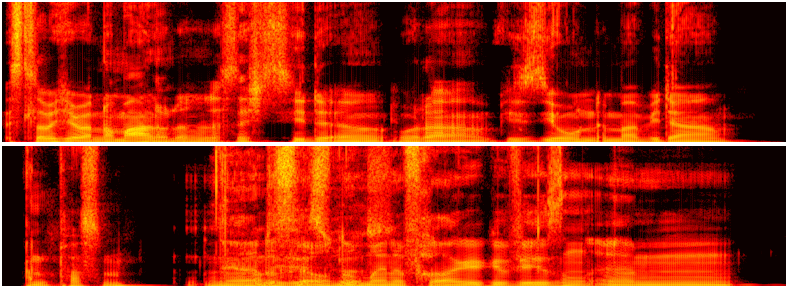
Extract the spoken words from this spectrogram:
ist glaube ich, aber normal, oder? Dass sich Ziele oder Visionen immer wieder anpassen. Ja, Wie das ist ja auch noch meine Frage gewesen. Ähm,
